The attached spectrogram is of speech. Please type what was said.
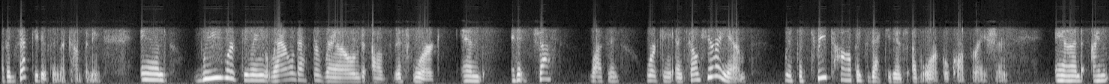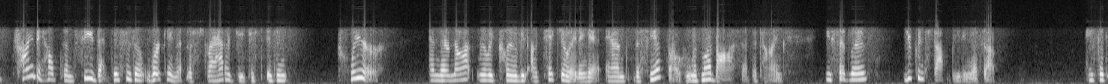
of executives in the company. And we were doing round after round of this work and, and it just wasn't working. And so here I am with the three top executives of Oracle Corporation. And I'm trying to help them see that this isn't working, that the strategy just isn't clear. And they're not really clearly articulating it. And the CFO, who was my boss at the time, he said, Liz, you can stop beating us up. He said,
